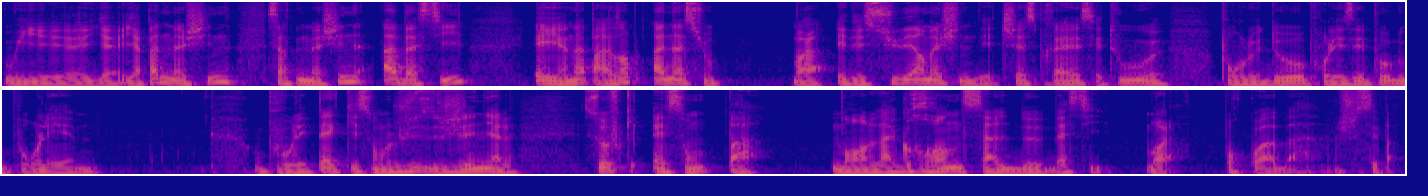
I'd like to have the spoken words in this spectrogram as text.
Oui, il n'y a, a, pas de machines, certaines machines à Bastille. Et il y en a, par exemple, à Nation. Voilà, et des super machines, des chest press et tout, euh, pour le dos, pour les épaules ou pour les, euh, ou pour les pecs qui sont juste géniales. Sauf qu'elles sont pas dans la grande salle de Bastille. Voilà. Pourquoi? Bah, je sais pas.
